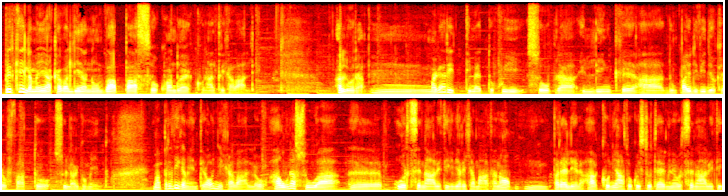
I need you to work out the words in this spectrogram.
Perché la mia cavallina non va a passo quando è con altri cavalli? Allora, mm, magari ti metto qui sopra il link ad un paio di video che ho fatto sull'argomento, ma praticamente ogni cavallo ha una sua eh, orsenality che viene chiamata, no? Mm, Parelli ha coniato questo termine orsenality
